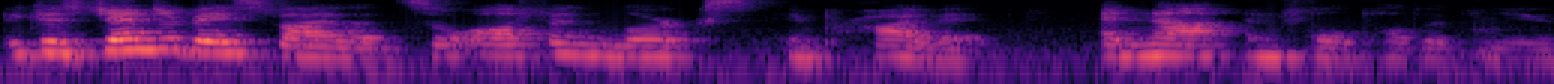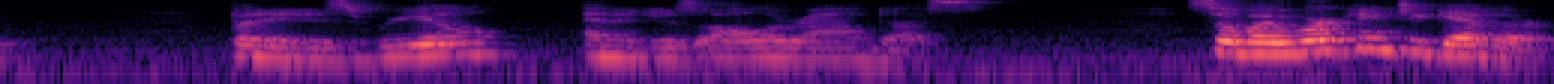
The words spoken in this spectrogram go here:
Because gender-based violence so often lurks in private and not in full public view. But it is real and it is all around us. So by working together,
